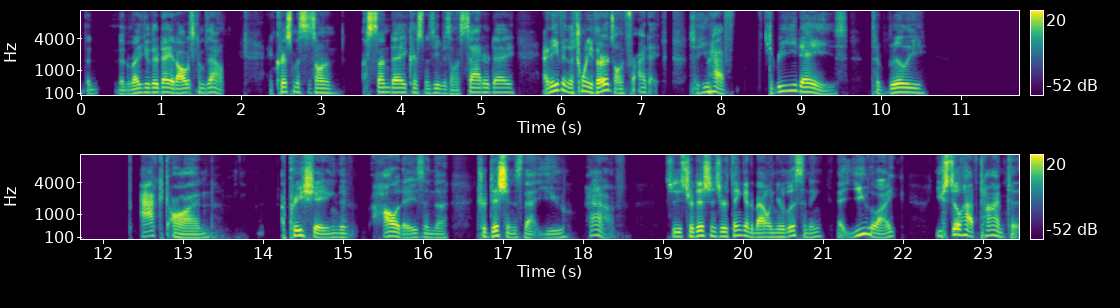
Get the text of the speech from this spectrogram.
the, the regular day it always comes out. And Christmas is on a Sunday, Christmas Eve is on Saturday, and even the 23rd is on Friday. So you have three days to really act on appreciating the holidays and the traditions that you have. So these traditions you're thinking about when you're listening that you like, you still have time to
